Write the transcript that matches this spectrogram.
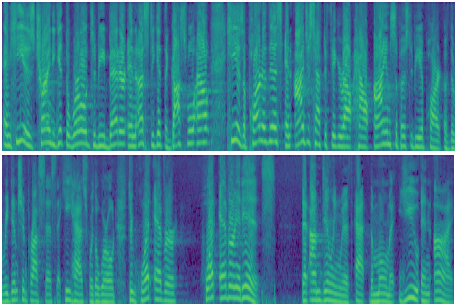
and He is trying to get the world to be better and us to get the gospel out. He is a part of this and I just have to figure out how I am supposed to be a part of the redemption process that He has for the world through whatever, whatever it is that I'm dealing with at the moment. You and I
